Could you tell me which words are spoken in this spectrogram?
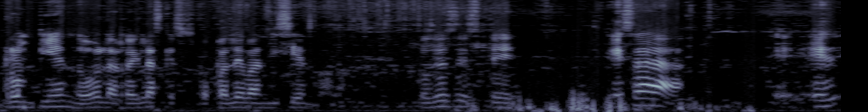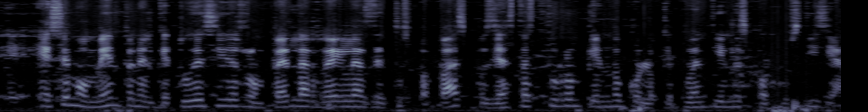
rompiendo las reglas que sus papás le van diciendo. Entonces, este, esa, e, e, ese momento en el que tú decides romper las reglas de tus papás, pues ya estás tú rompiendo con lo que tú entiendes por justicia.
